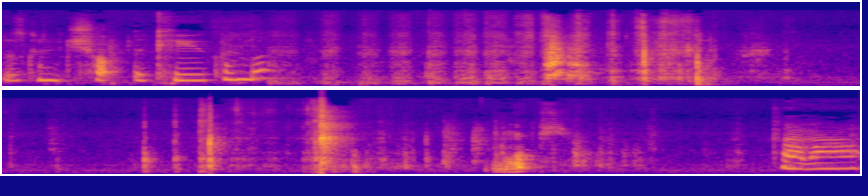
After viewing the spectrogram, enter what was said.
just gonna chop the cucumber. Whoops. Not now.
